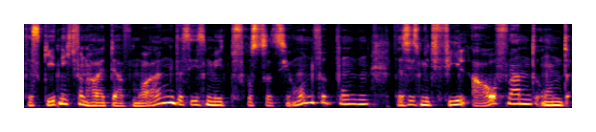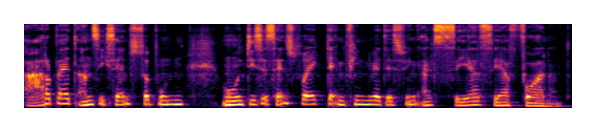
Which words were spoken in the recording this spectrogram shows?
das geht nicht von heute auf morgen. Das ist mit Frustration verbunden. Das ist mit viel Aufwand und Arbeit an sich selbst verbunden. Und diese Selbstprojekte empfinden wir deswegen als sehr, sehr fordernd.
